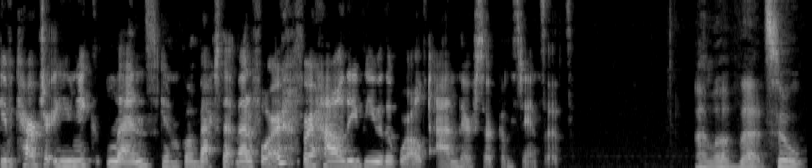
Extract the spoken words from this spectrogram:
Give a character a unique lens, again, we're going back to that metaphor, for how they view the world and their circumstances. I love that. So,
